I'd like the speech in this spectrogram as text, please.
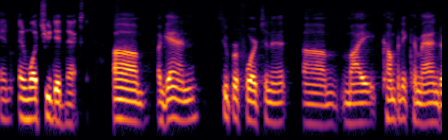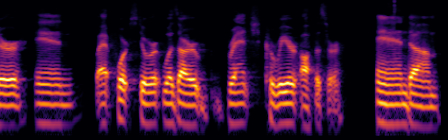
and and what you did next. Um, again, super fortunate. Um, my company commander in at Fort Stewart was our branch career officer, and um,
